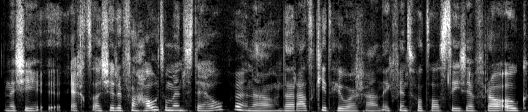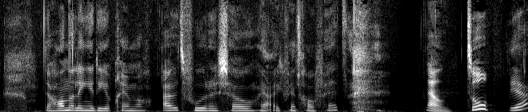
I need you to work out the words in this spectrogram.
En als je eh, echt, als je ervan houdt om mensen te helpen, nou, dan raad ik je het heel erg aan. Ik vind het fantastisch. En vooral ook de handelingen die je op een gegeven moment mag uitvoeren. Zo, ja, ik vind het gewoon vet. Nou, top. Ja?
